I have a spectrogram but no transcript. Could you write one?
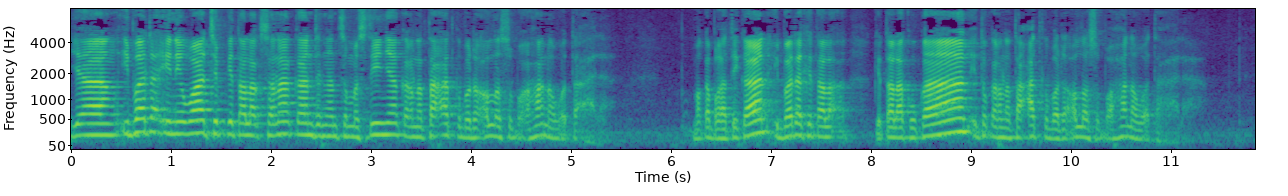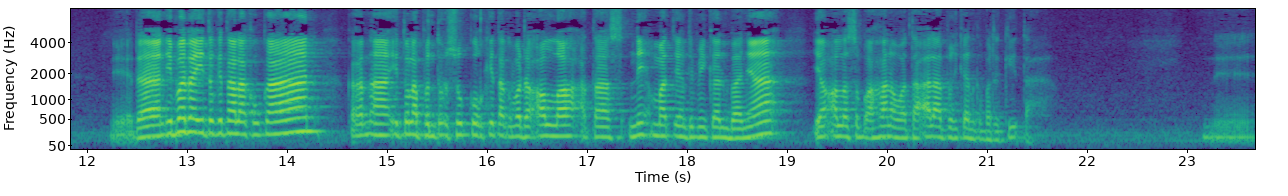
yang ibadah ini wajib kita laksanakan dengan semestinya karena taat kepada Allah Subhanahu wa taala. Maka perhatikan ibadah kita kita lakukan itu karena taat kepada Allah Subhanahu wa taala. Ya, dan ibadah itu kita lakukan karena itulah bentuk syukur kita kepada Allah atas nikmat yang demikian banyak yang Allah Subhanahu wa taala berikan kepada kita. Ya,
